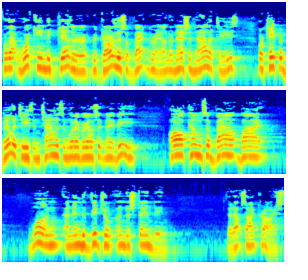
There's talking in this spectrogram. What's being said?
for that working together, regardless of background or nationalities or capabilities and talents and whatever else it may be, all comes about by one, an individual understanding that outside Christ,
